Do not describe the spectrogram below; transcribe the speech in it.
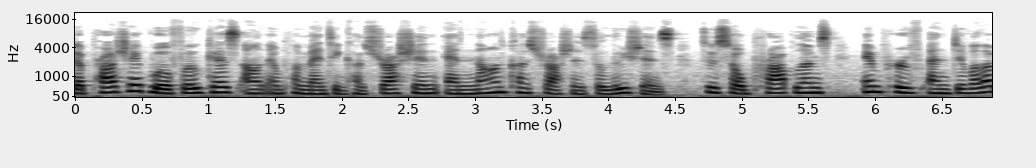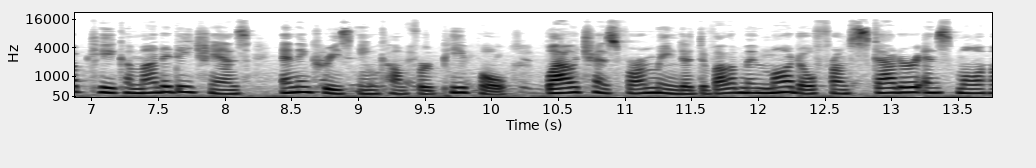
The project will focus on implementing construction and non construction solutions to solve problems, improve and develop key commodity chains, and increase income for people, while transforming the development model from scattered and small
